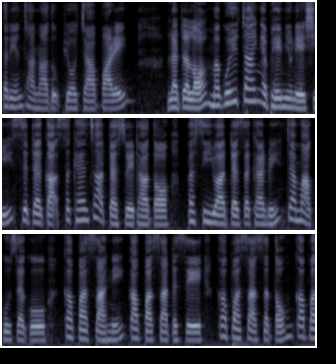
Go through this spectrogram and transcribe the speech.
သတင်းဌာနသို့ပြောကြားပါတယ်။ လက်တလောမကွေးတိုင်းငဖဲမြို့နယ်ရှိစစ်တပ်ကစခန်းချတပ်ဆွဲထားသောပစီရွာတပ်စခန်းတွင်တပ်မ69ကပ္ပစနှင့်ကပ္ပစ10ကပ္ပစ73ကပ္ပစ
